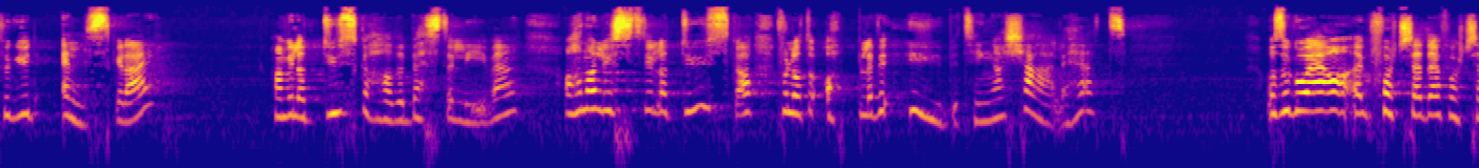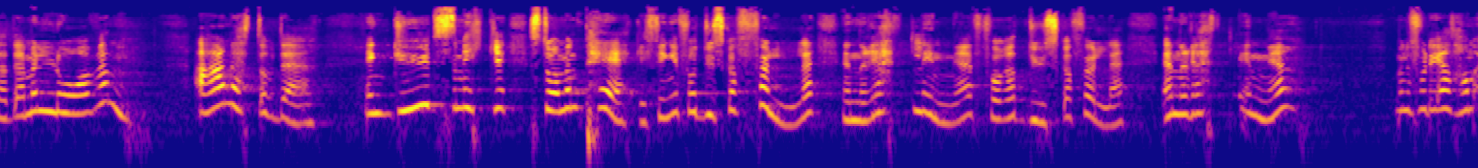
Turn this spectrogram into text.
For Gud elsker deg. Han vil at du skal ha det beste livet. Og han har lyst til at du skal få lov til å oppleve ubetinga kjærlighet. Og så går jeg og fortsetter og fortsetter. Men loven er nettopp det. En Gud som ikke står med en pekefinger for at du skal følge en rett linje for at du skal følge en rett linje. Men fordi at han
